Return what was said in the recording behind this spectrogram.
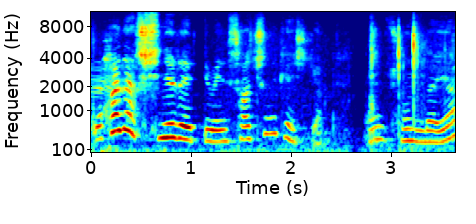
O kadar sinir etti beni. Saçını keseceğim. En sonunda ya.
